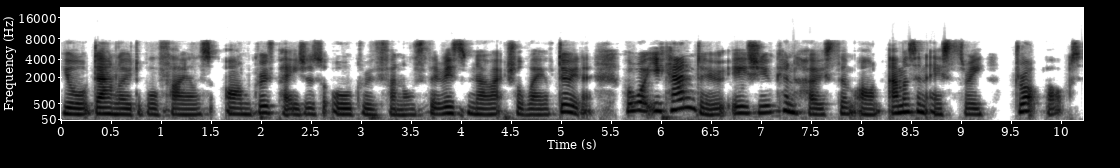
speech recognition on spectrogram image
your downloadable files on Groove Pages or Groove Funnels. There is no actual way of doing it. But what you can do is you can host them on Amazon S3, Dropbox,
